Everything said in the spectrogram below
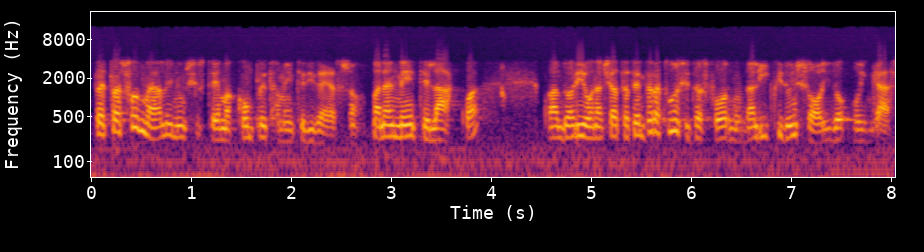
per trasformarlo in un sistema completamente diverso. Banalmente l'acqua, quando arriva a una certa temperatura, si trasforma da liquido in solido o in gas.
